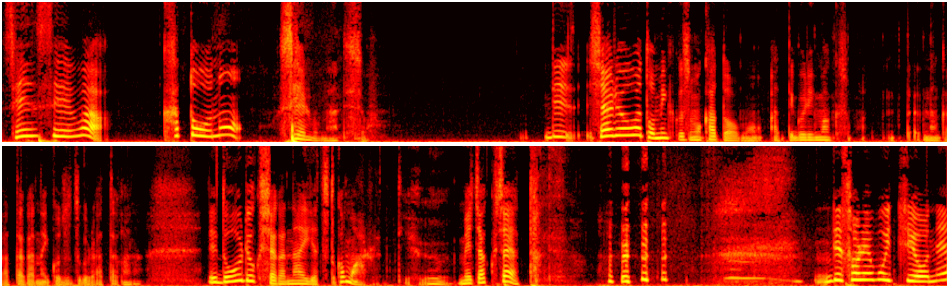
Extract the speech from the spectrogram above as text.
先生は加藤の線路なんですよ。で、車両はトミックスも加藤もあって、グリーンマックスもなんかあったかな、1個ずつぐらいあったかな。で、動力車がないやつとかもあるっていう、めちゃくちゃやったんですで、それを一応ね、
